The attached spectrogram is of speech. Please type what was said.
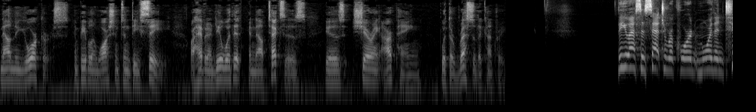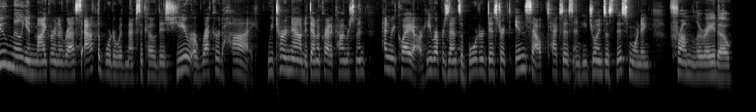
Now, New Yorkers and people in Washington, D.C. are having to deal with it, and now Texas is sharing our pain with the rest of the country. The U.S. is set to record more than 2 million migrant arrests at the border with Mexico this year, a record high. We turn now to Democratic Congressman Henry Cuellar. He represents a border district in South Texas, and he joins us this morning from Laredo.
